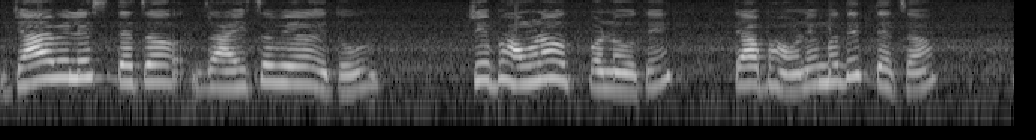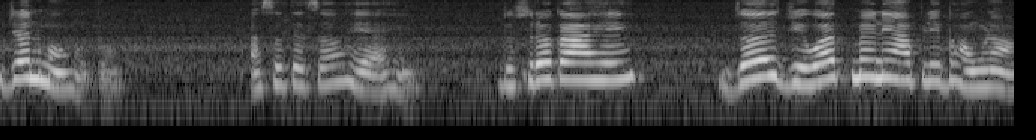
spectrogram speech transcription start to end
ज्या वेळेस त्याचं जायचं वेळ येतो जी भावना उत्पन्न होते त्या भावनेमध्येच त्याचा जन्म होतो. असं त्याचं हे आहे. दुसरं काय आहे? जर जीवात्म्याने आपली भावना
